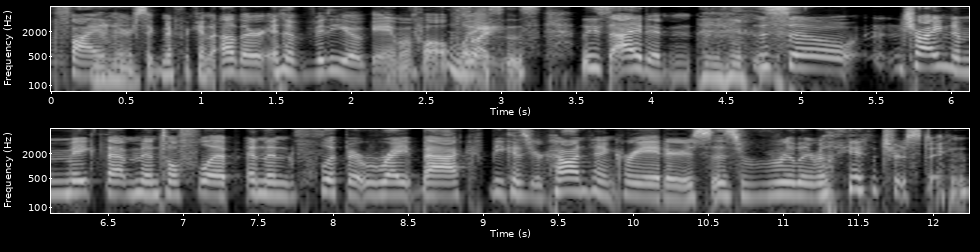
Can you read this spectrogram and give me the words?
find their mm-hmm. significant other in a video game of all places. At least I didn't. so trying to make that mental flip and then flip it right back because you're content creators is really, really interesting.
